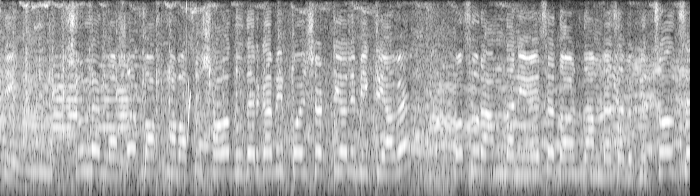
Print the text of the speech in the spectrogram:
পঁয়ষট্টি। শুনলেন দর্শক, বকনা বছর সহ দুধের গাবি পঁয়ষট্টি হলে বিক্রি হবে। প্রচুর আমদানি হয়েছে দর দাম বেচা বিক্রি চলছে।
